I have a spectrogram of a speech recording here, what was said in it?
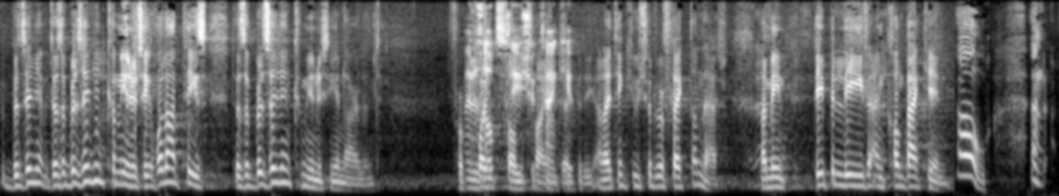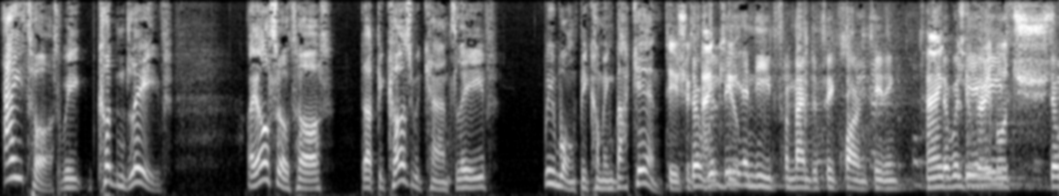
Brazilian, there's a Brazilian community, hold on please, there's a Brazilian community in Ireland for it quite some Taoiseach, time, thank Deputy. you. And I think you should reflect on that. I mean, people leave and come back in. Oh, and I thought we couldn't leave. I also thought that because we can't leave, we won't be coming back in. Taoiseach, There will be you. a need for mandatory quarantining. Thank there will you be a very need, much. There,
